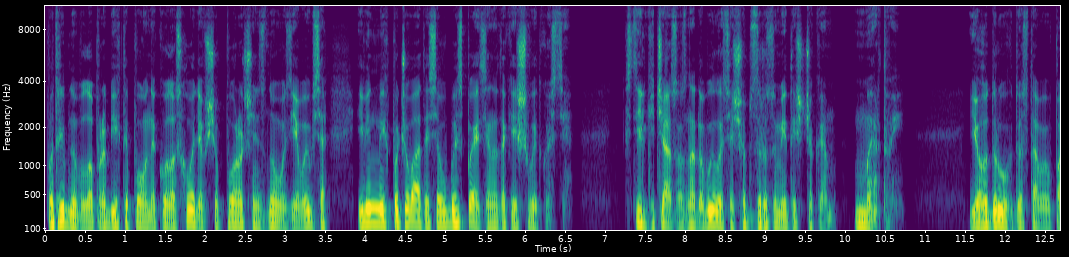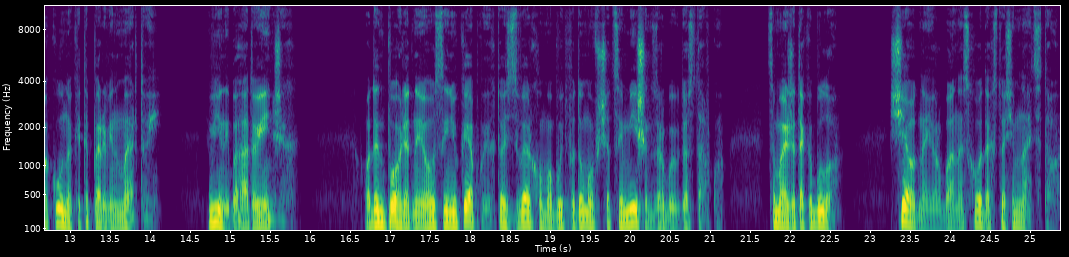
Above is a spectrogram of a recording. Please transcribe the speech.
Потрібно було пробігти повне коло сходів, щоб поручень знову з'явився, і він міг почуватися в безпеці на такій швидкості. Стільки часу знадобилося, щоб зрозуміти, що Кем мертвий. Його друг доставив пакунок, і тепер він мертвий. Він і багато інших. Один погляд на його синю кепку, і хтось зверху, мабуть, подумав, що це Мішин зробив доставку. Це майже так і було. Ще одна юрба на сходах 117-го.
